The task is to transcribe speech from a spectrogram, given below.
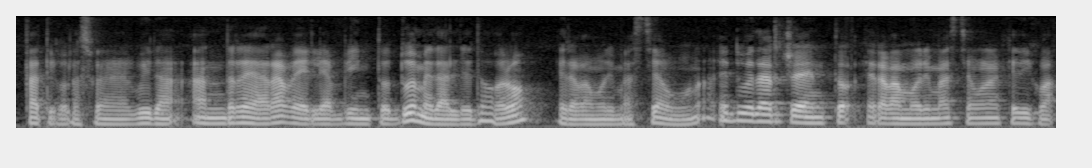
Infatti con la sua guida Andrea Ravelli ha vinto due medaglie d'oro, eravamo rimasti a una, e due d'argento, eravamo rimasti a una anche di qua.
